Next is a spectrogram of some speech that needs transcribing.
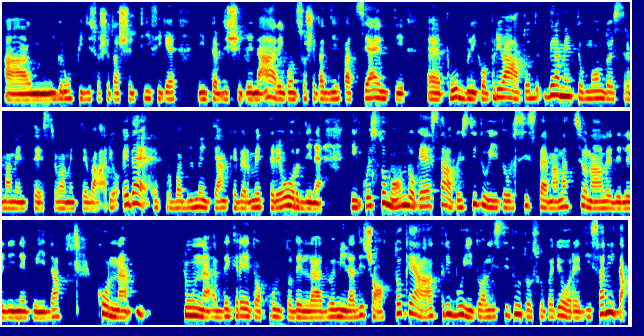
a um, gruppi di società scientifiche interdisciplinari con società di pazienti, eh, pubblico, privato, veramente un mondo estremamente, estremamente vario. Ed è eh, probabilmente anche per mettere ordine in questo mondo che è stato istituito il sistema nazionale delle linee guida con un decreto appunto del 2018 che ha attribuito all'Istituto Superiore di Sanità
